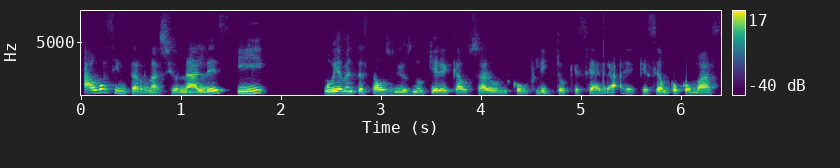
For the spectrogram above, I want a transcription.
aguas internacionales y Obviamente Estados Unidos no quiere causar un conflicto que sea, eh, que sea un poco más,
